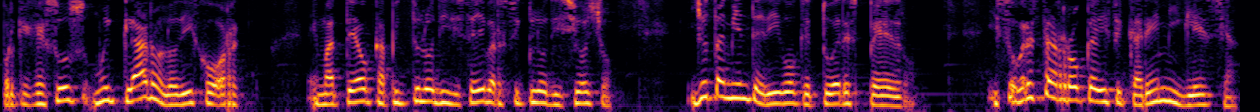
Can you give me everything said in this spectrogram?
Porque Jesús muy claro lo dijo en Mateo capítulo 16, versículo 18. Y yo también te digo que tú eres Pedro, y sobre esta roca edificaré mi iglesia,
